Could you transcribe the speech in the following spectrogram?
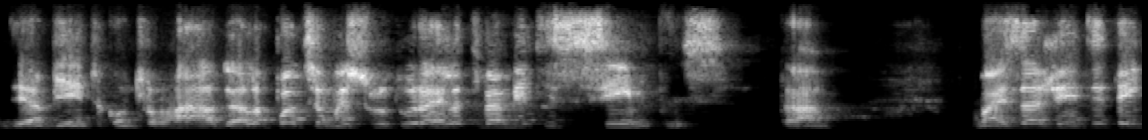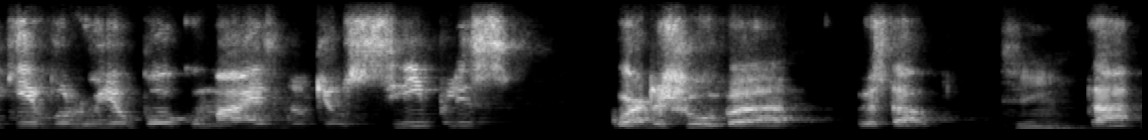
de ambiente controlado, ela pode ser uma estrutura relativamente simples, tá? Mas a gente tem que evoluir um pouco mais do que o simples guarda-chuva, Gustavo. Sim. Tá?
